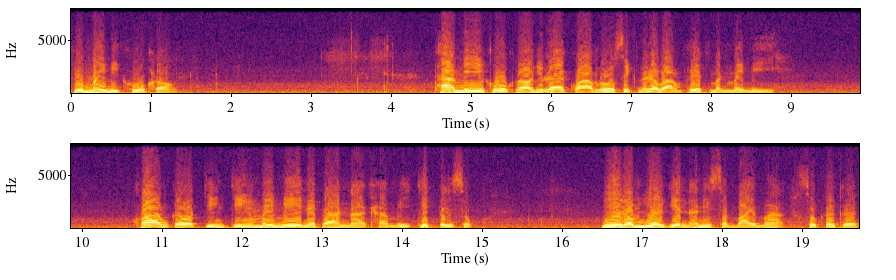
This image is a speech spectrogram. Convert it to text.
คือไม่มีคู่ครอง ถ้ามีคู่ครองอยู่แล้วความรู้สึกในระหว่างเพศมันไม่มี ความโกรธจริง ๆ ไม่มีในพระอนาคามีจิตเป็นสุข มีลมเยือกเย็นอันนี้สบายมากสุขก็เกิน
